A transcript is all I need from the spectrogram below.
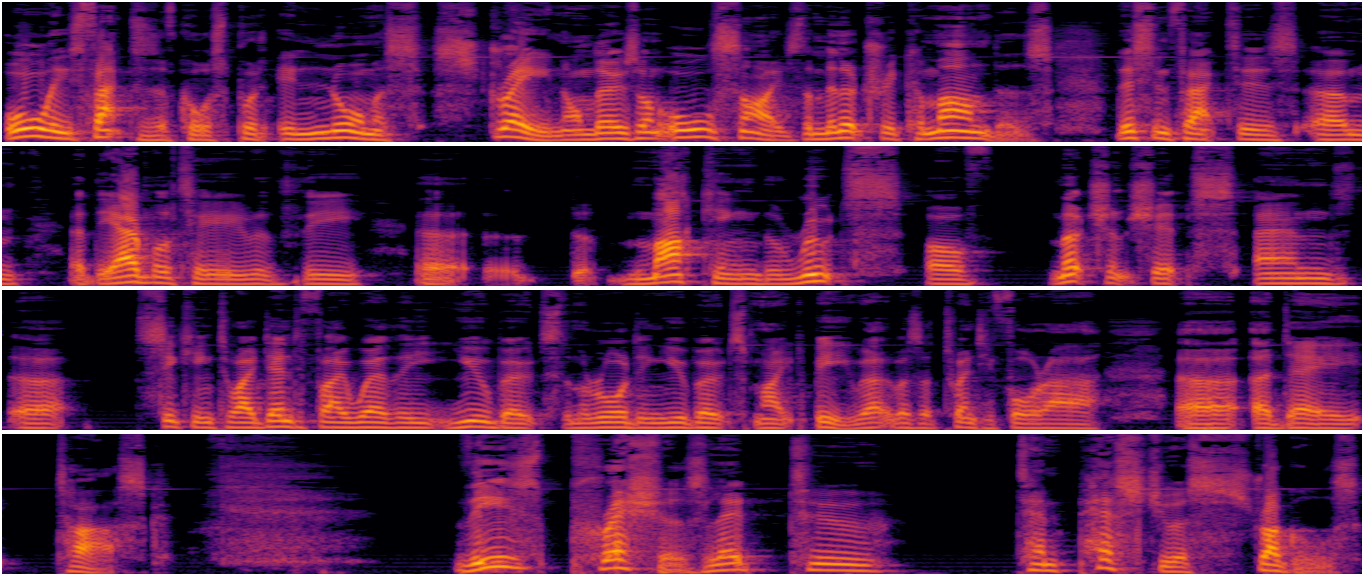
All these factors, of course, put enormous strain on those on all sides, the military commanders. This, in fact, is um, at the Admiralty with the uh, marking the routes of merchant ships and uh, seeking to identify where the U-boats, the marauding U-boats, might be. Well, it was a 24-hour uh, a day task. These pressures led to tempestuous struggles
